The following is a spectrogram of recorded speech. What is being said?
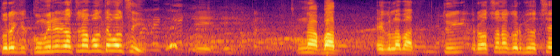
তোরা কি কুমিরের রচনা বলতে বলছি? না বাদ এগুলা বাদ। তুই রচনা করবি হচ্ছে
